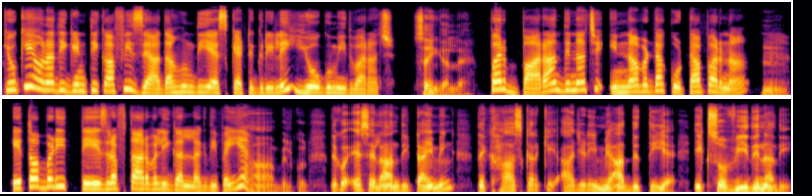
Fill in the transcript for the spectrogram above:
ਕਿਉਂਕਿ ਉਹਨਾਂ ਦੀ ਗਿਣਤੀ ਕਾਫੀ ਜ਼ਿਆਦਾ ਹੁੰਦੀ ਹੈ ਇਸ ਕੈਟਾਗਰੀ ਲਈ ਯੋਗ ਉਮੀਦਵਾਰਾਂ 'ਚ। ਸਹੀ ਗੱਲ ਹੈ। ਪਰ 12 ਦਿਨਾਂ 'ਚ ਇੰਨਾ ਵੱਡਾ ਕੋਟਾ ਭਰਨਾ ਇਹ ਤਾਂ ਬੜੀ ਤੇਜ਼ ਰਫ਼ਤਾਰ ਵਾਲੀ ਗੱਲ ਲੱਗਦੀ ਪਈ ਹੈ। ਹਾਂ ਬਿਲਕੁਲ। ਦੇਖੋ ਇਸ ਐਲਾਨ ਦੀ ਟਾਈਮਿੰਗ ਤੇ ਖਾਸ ਕਰਕੇ ਆ ਜਿਹੜੀ ਮਿਆਦ ਦਿੱਤੀ ਹੈ 120 ਦਿਨਾਂ ਦੀ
